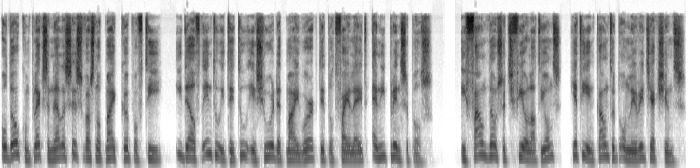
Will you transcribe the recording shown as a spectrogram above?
Although complex analysis was not my cup of tea, he delved into it to ensure that my work did not violate any principles. He found no such violations, yet he encountered only rejections.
